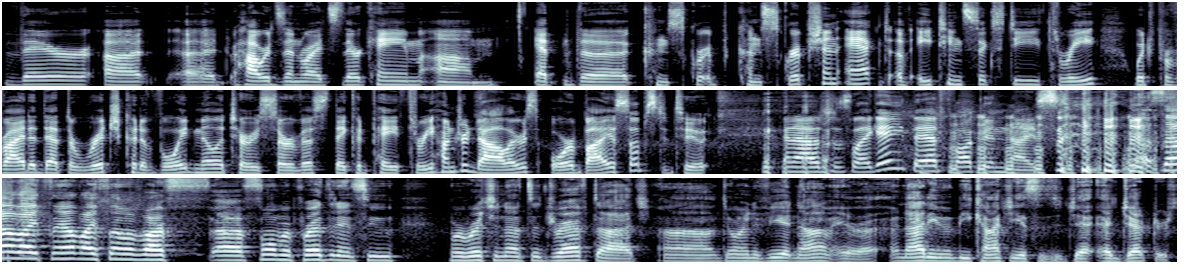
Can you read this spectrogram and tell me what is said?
there, uh, uh, Howard Zinn writes, there came, um, at the Conscript- Conscription Act of 1863, which provided that the rich could avoid military service. They could pay $300 or buy a substitute. And I was just like, ain't that fucking nice? yeah, sound like sound like some of our uh, former presidents who were rich enough to draft dodge uh, during the Vietnam era, and not even be conscientious objectors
